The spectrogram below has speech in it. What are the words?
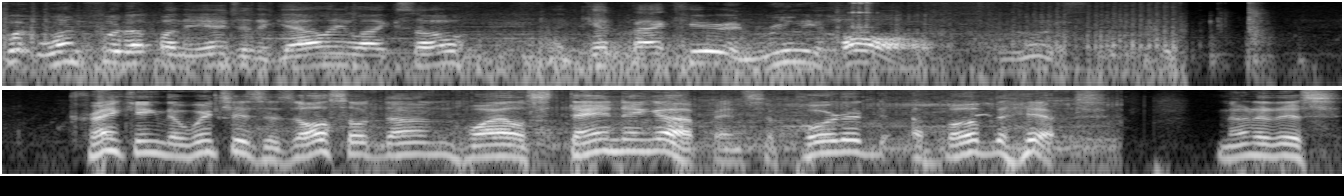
foot, one foot up on the edge of the galley like so, and get back here and really haul. Cranking the winches is also done while standing up and supported above the hips. None of this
